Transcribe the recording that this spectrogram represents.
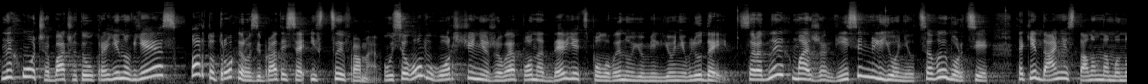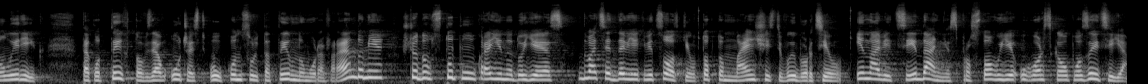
не хоче бачити Україну в ЄС? Варто трохи розібратися із цифрами. Усього в Угорщині живе понад 9,5 мільйонів людей. Серед них майже 8 мільйонів це виборці. Такі дані станом на минулий рік. Так, от тих, хто взяв участь у консультативному референдумі щодо вступу України до ЄС, 29%, тобто меншість виборців. І навіть ці дані спростовує угорська опозиція.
